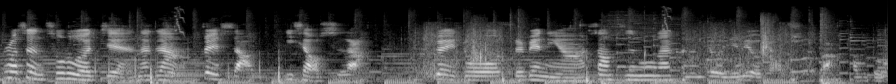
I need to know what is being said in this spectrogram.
如果是很粗鲁的剪，那这样最少一小时啦，最多随便你啊，上字幕那可能就已经六小时了吧，差不多。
